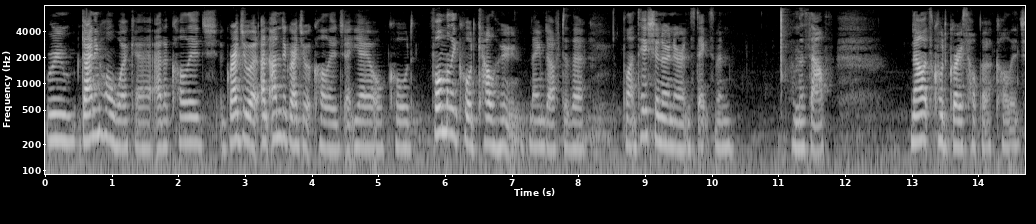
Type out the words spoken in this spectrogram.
room, dining hall worker at a college, a graduate, an undergraduate college at Yale called, formerly called Calhoun, named after the plantation owner and statesman from the South. Now it's called Grace Hopper College,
